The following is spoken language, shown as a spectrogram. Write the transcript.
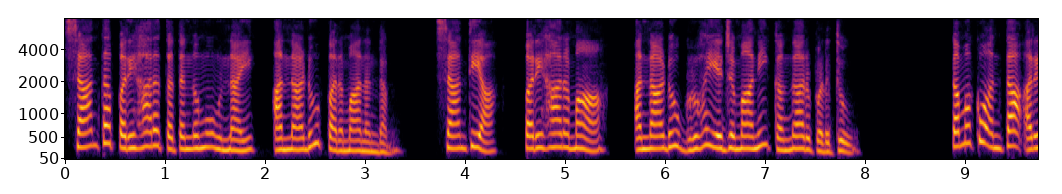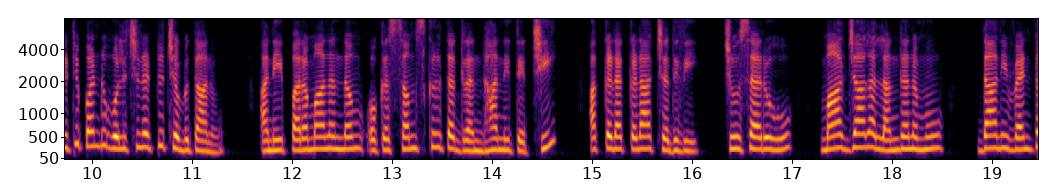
శాంత పరిహార తతంగము ఉన్నాయి అన్నాడు పరమానందం. శాంతియా పరిహారమా? అన్నాడు గృహ యజమాని కంగారుపడుతూ తమకు అంతా అరటిపండు ఒలిచినట్టు చెబుతాను అని పరమానందం ఒక సంస్కృత గ్రంథాన్ని తెచ్చి అక్కడక్కడా చదివి చూశారు మార్జాల లంఘనము దాని వెంట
